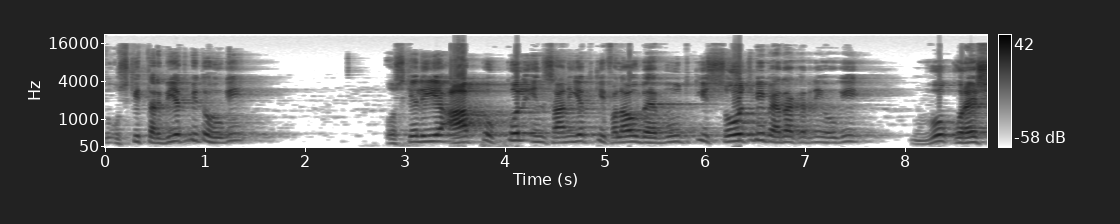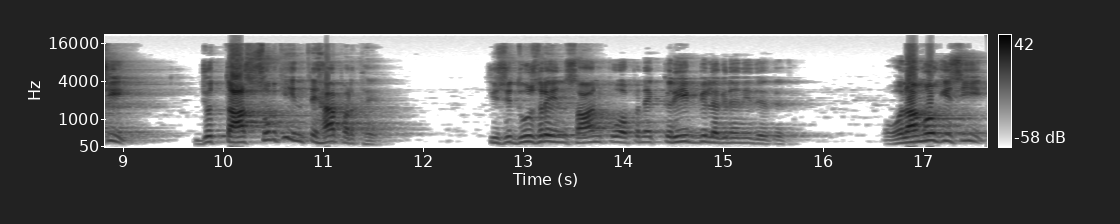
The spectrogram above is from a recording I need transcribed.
تو اس کی تربیت بھی تو ہوگی۔ اس کے لیے آپ کو کل انسانیت کی فلاح و بہبود کی سوچ بھی پیدا کرنی ہوگی۔ وہ قریشی جو تعصب کی انتہا پر تھے، کسی دوسرے انسان کو اپنے قریب بھی لگنے نہیں دیتے تھے۔ غلاموں کی سی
